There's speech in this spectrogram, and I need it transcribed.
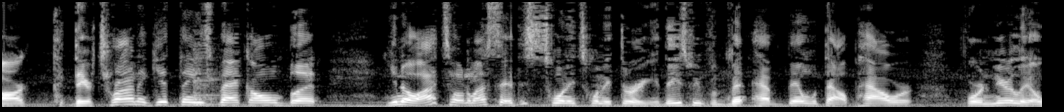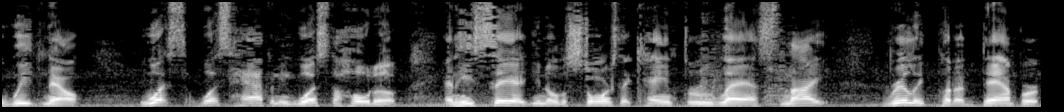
are they're trying to get things back on, but you know, I told him, I said, this is 2023. These people have been without power for nearly a week now. What's what's happening? What's the holdup? And he said, you know, the storms that came through last night really put a damper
